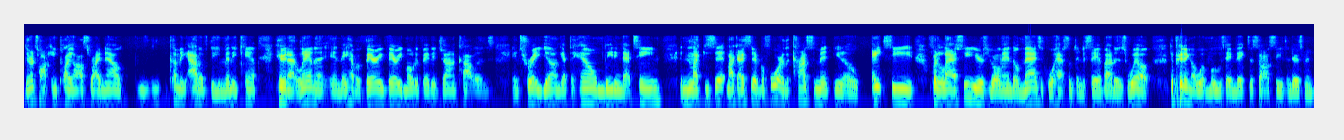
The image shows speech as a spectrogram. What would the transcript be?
they're talking playoffs right now coming out of the mini camp here in Atlanta, and they have a very, very motivated John Collins and Trae Young at the helm leading that team. And like you said, like I said before, the consummate, you know, eight seed for the last few years, the Orlando Magic will have something to say about it as well, depending on what moves they make this offseason. There's been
